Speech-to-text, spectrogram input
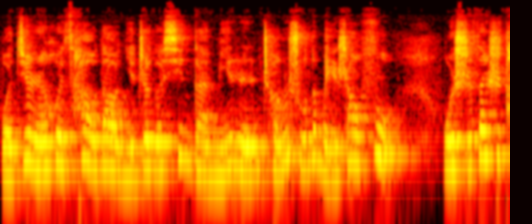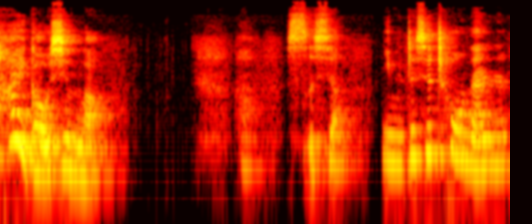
我居然会操到你这个性感迷人、成熟的美少妇。”我实在是太高兴了！啊，死相！你们这些臭男人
